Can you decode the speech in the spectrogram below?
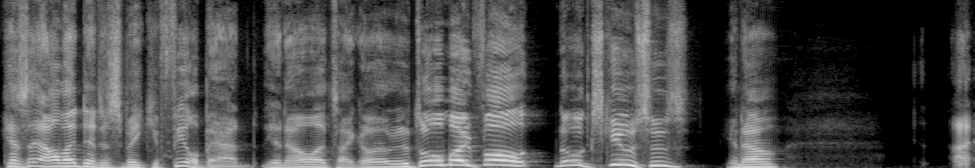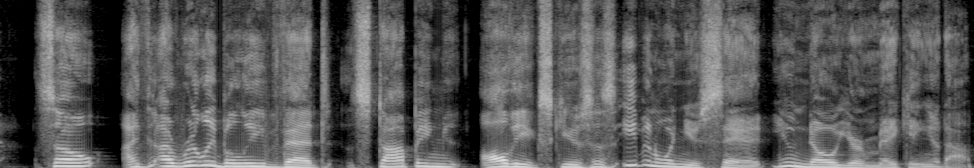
because all that did is make you feel bad. You know, it's like, oh, it's all my fault. No excuses, you know? I, so I, I really believe that stopping all the excuses, even when you say it, you know you're making it up.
